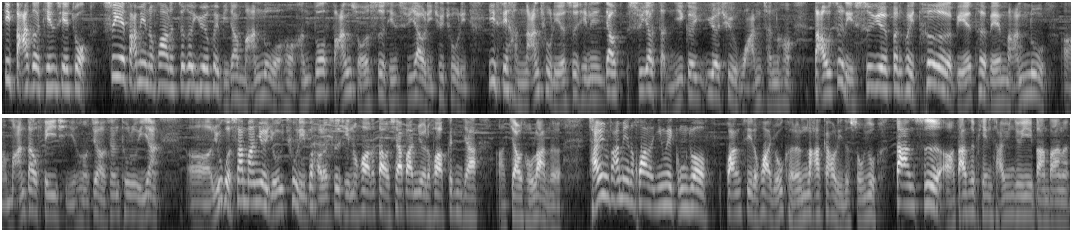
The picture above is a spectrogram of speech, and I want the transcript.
第八个天蝎座，事业方面的话呢，这个月会比较忙碌哦，很多繁琐的事情需要你去处理，一些很难处理的事情呢，要需要整一个月去完成哈，导致你四月份会特别特别忙碌啊，忙到飞起哈，就好像秃噜一样。呃，如果上半月有处理不好的事情的话呢，到下半月的话更加啊焦头烂额。财运方面的话呢，因为工作关系的话，有可能拉高你的收入，但是啊，但是偏财运就一般般了。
